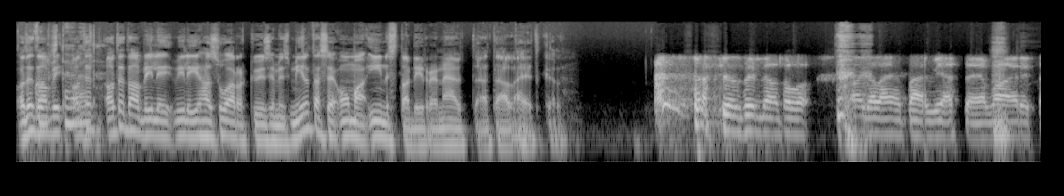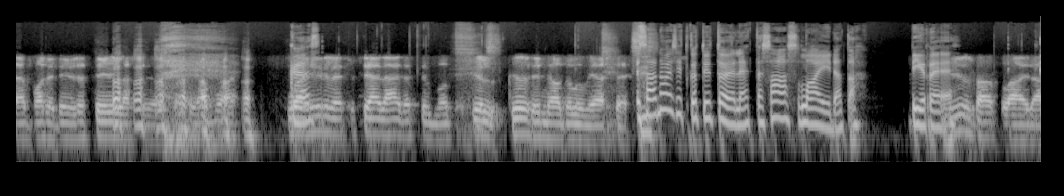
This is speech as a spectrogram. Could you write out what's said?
Otetaan, vi, otet, otetaan Vili, Vili ihan suora kysymys. Miltä se oma Instadire näyttää tällä hetkellä? se on sille on tullut aika lähempään viestejä ja mä oon erittäin positiivisesti yllättynyt. Ja mua, mua Kyllä. ei hirveästi siellä näytetty, mutta kyllä, kyllä sinne on tullut viestejä. Sanoisitko tytöille, että saa slaidata direen? Kyllä taas laidaan.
